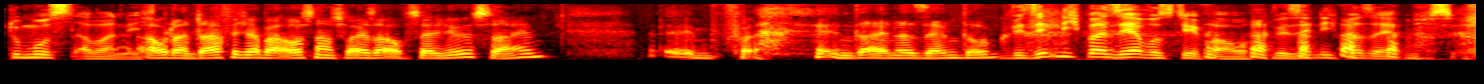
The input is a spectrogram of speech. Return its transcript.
du musst aber nicht. Oh, dann darf ich aber ausnahmsweise auch seriös sein in deiner Sendung. Wir sind nicht bei Servus TV. Wir sind nicht bei Servus.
